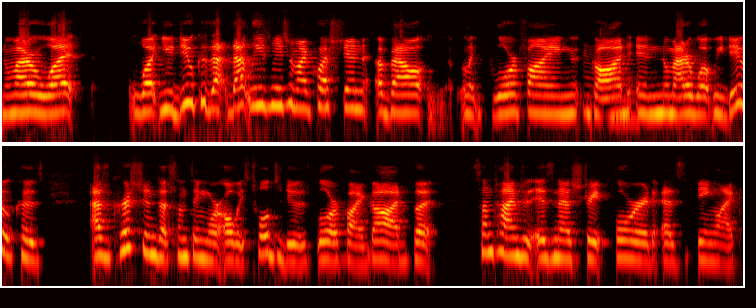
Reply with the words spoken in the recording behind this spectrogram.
No matter what what you do because that that leads me to my question about like glorifying mm-hmm. god and no matter what we do because as christians that's something we're always told to do is glorify god but sometimes it isn't as straightforward as being like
